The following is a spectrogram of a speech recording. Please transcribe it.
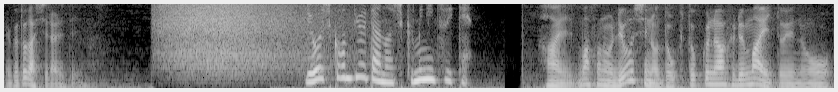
ということが知られています。量子コンピューターの仕組みについて。はい。まあ、その量子の独特な振る舞いというのを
